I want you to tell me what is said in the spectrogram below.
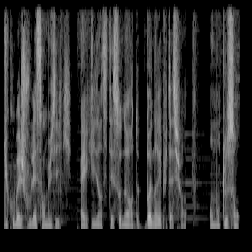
du coup bah, je vous laisse en musique avec l'identité sonore de bonne réputation on monte le son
